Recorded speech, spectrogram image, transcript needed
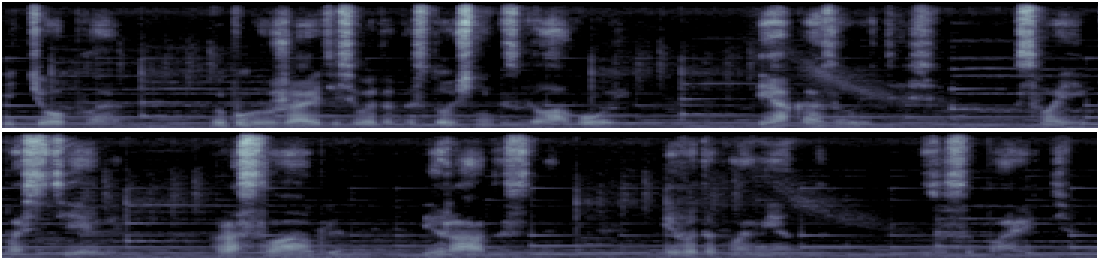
и теплая. Вы погружаетесь в этот источник с головой и оказываетесь в своей постели, расслаблены и радостны, и в этот момент засыпаете.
